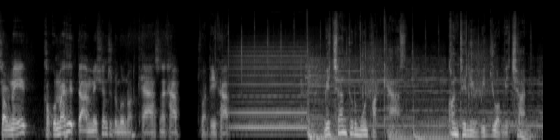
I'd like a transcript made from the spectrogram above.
สำหรับนี้ขอบคุณมากที่ติดตาม Mission to the Moon Podcast นะครับ สวัสดีครับ Mission to the Moon Podcast Continue with your mission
